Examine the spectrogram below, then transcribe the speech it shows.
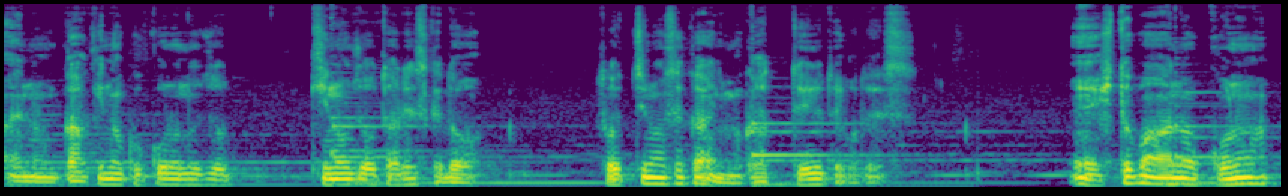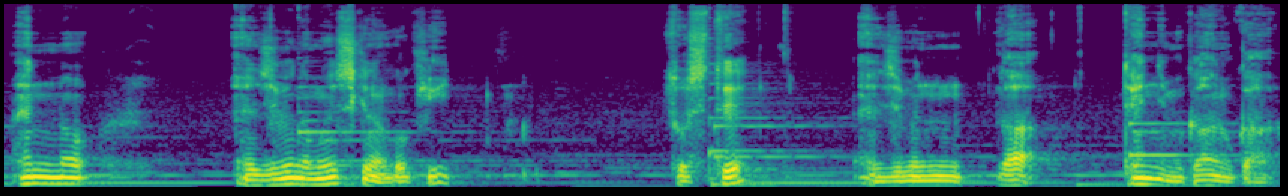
あのガキの心の気の状態ですけどそっちの世界に向かっているということです。えー、一晩あのこの辺の、えー、自分の無意識の動きそして、えー、自分が天に向かうのか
